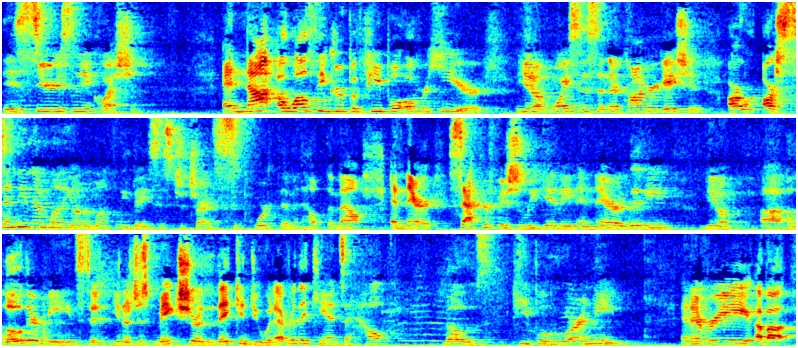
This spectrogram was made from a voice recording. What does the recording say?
is seriously in question. And not a wealthy group of people over here you know, Moises and their congregation are, are sending them money on a monthly basis to try to support them and help them out. And they're sacrificially giving and they're living, you know, uh, below their means to, you know, just make sure that they can do whatever they can to help those people who are in need. And every, about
